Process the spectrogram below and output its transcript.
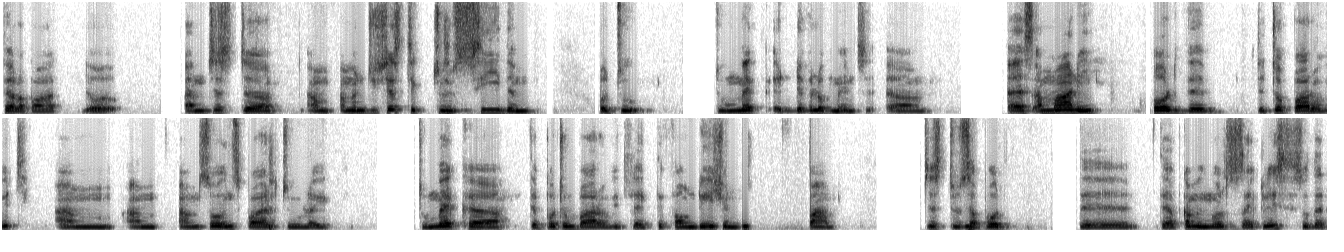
fell apart. or I'm just uh, I'm I'm enthusiastic to see them or to to make a development um, as Amani hold the the top part of it. I'm I'm I'm so inspired to like to make uh, the bottom part of it like the foundation farm just to support the the upcoming also cyclists so that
